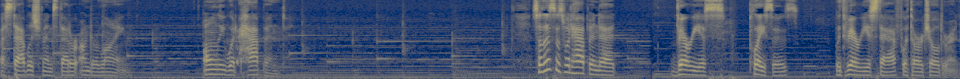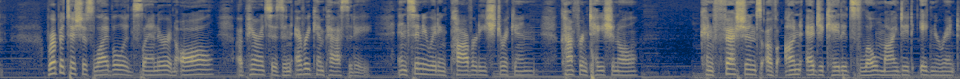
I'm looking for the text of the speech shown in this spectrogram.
establishments that are underlying. Only what happened. So, this is what happened at various places with various staff with our children repetitious libel and slander in all appearances in every capacity, insinuating poverty stricken, confrontational, confessions of uneducated, slow minded, ignorant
